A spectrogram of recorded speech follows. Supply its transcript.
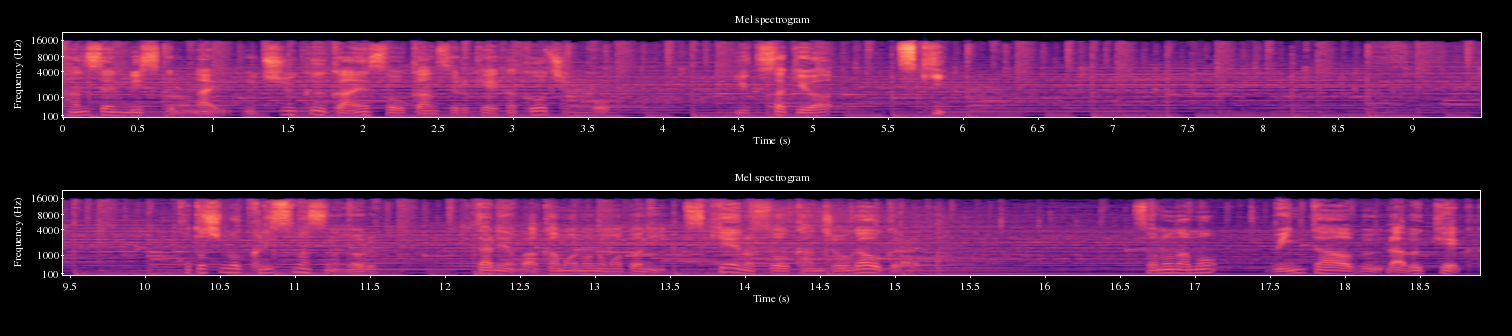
感染リスクのない宇宙空間へ送還する計画を実行。行く先は月。今年もクリスマスの夜2人の若者のもとに月への相関状が送られた。その名もウィンター・オブ・ラブ計画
